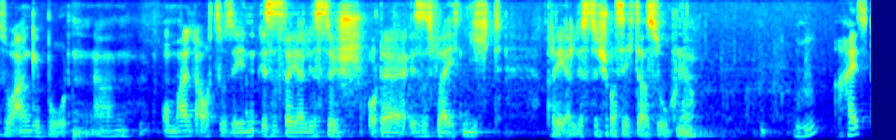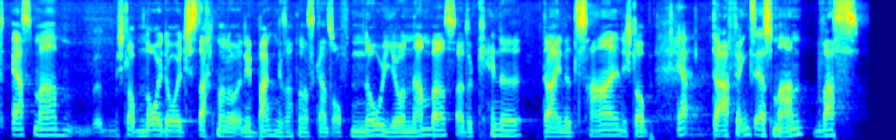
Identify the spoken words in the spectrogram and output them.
so angeboten, äh, um halt auch zu sehen, ist es realistisch oder ist es vielleicht nicht realistisch, was ich da suche. Ne? Mhm. Heißt erstmal, ich glaube, Neudeutsch sagt man, in den Banken sagt man das ganz oft, know your numbers, also kenne deine Zahlen. Ich glaube, ja. da fängt es erstmal an, was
